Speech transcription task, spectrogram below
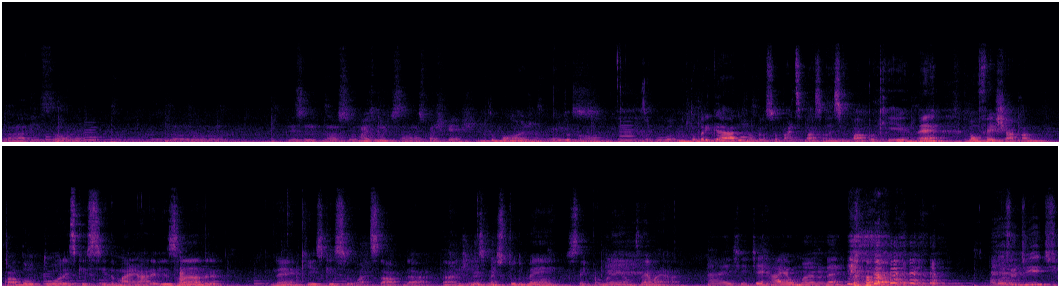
pela atenção, né? No, nesse nosso, mais uma edição do nosso podcast. Muito bom, João. É Muito isso. bom. Coisa boa. Muito obrigado, João, pela sua participação nesse papo aqui, né? Vamos fechar com a, com a doutora esquecida Maiara Elisandra, né? Que esqueceu o WhatsApp da, da agência, mas tudo bem, sem problemas, né, Maiara? Ai, gente, errar é humano, né? Alô, Judite.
